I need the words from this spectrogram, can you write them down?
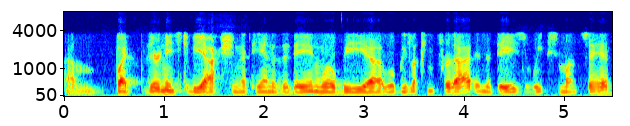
Um, but there needs to be action at the end of the day, and we'll be uh, we'll be looking for that in the days, weeks, months ahead.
